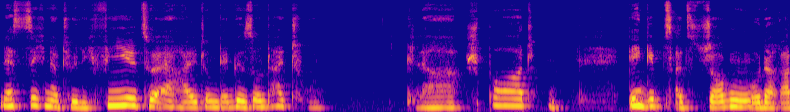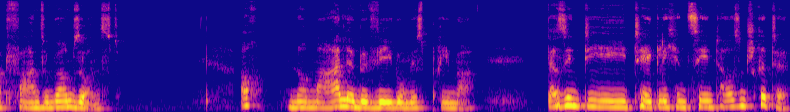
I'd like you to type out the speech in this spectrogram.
lässt sich natürlich viel zur Erhaltung der Gesundheit tun. Klar, Sport, den gibt es als Joggen oder Radfahren sogar umsonst. Auch normale Bewegung ist prima. Da sind die täglichen 10.000 Schritte.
